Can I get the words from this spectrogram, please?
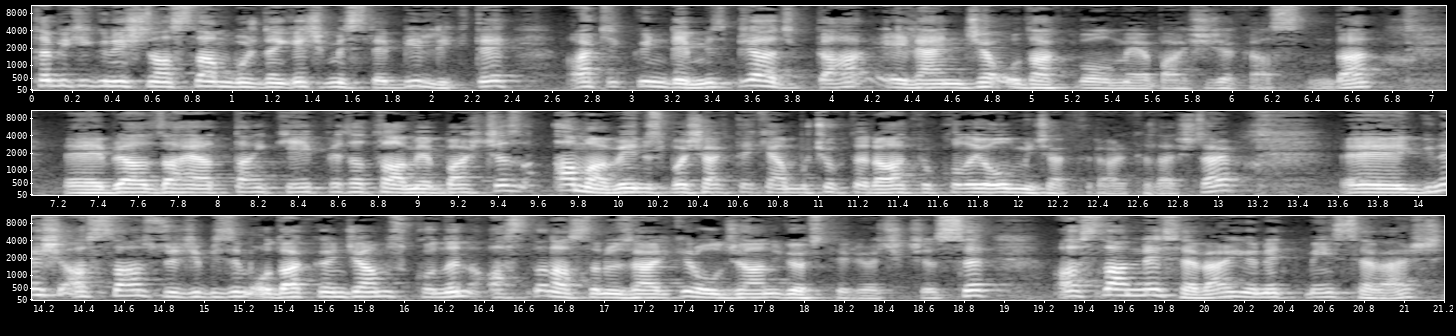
Tabii ki Güneş'in Aslan Burcu'na geçmesiyle birlikte artık gündemimiz birazcık daha eğlence odaklı olmaya başlayacak aslında. Ee, biraz daha hayattan keyif ve tat almaya başlayacağız. Ama Venüs Başak'tayken bu çok da rahat ve kolay olmayacaktır arkadaşlar. Ee, Güneş Aslan süreci bizim odaklanacağımız konunun aslan aslan özellikler olacağını gösteriyor açıkçası. Aslan ne sever? Yönetmeyi sever,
